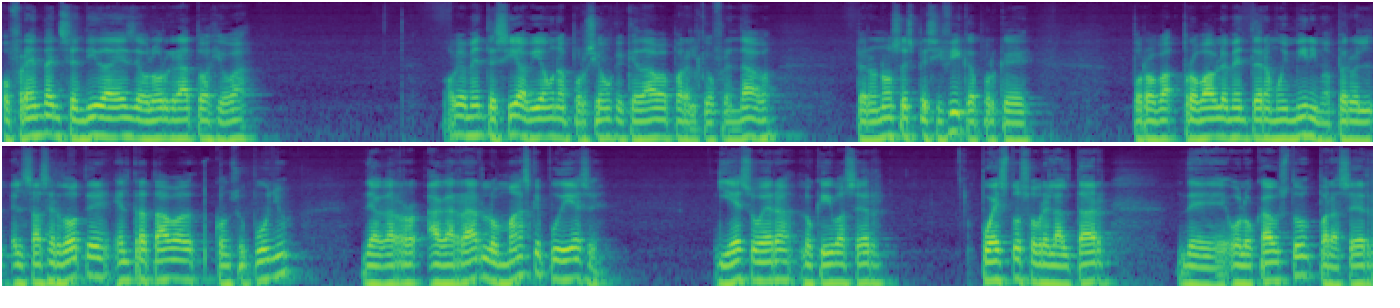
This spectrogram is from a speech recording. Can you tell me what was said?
Ofrenda encendida es de olor grato a Jehová. Obviamente sí había una porción que quedaba para el que ofrendaba, pero no se especifica porque probablemente era muy mínima, pero el, sacerdote, él trataba con su puño de agarrar lo más que pudiese, y eso era lo que iba a ser puesto sobre el altar de holocausto para ser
